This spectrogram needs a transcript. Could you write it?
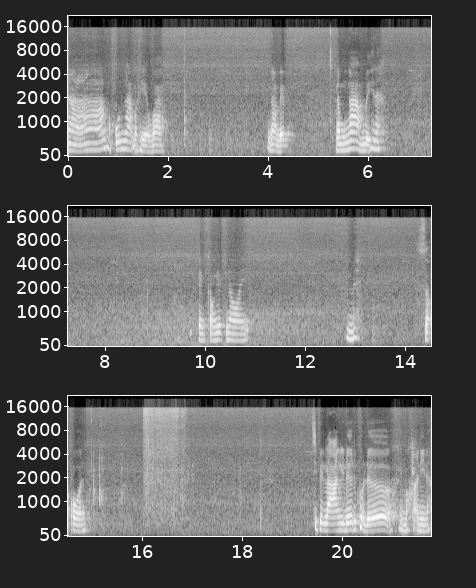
งามผักกูดงามมาเทวว่า งามแบบงามๆเลยใช่ไหมแต่งกองเล็กน้อยเห็นไหมสะอ่อนสิเป็นลางอยู่เด้อทุกคนเด้อเห็นบ่อันนี้นะ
